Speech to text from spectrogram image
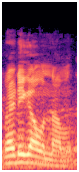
రెడీగా ఉన్నాము.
